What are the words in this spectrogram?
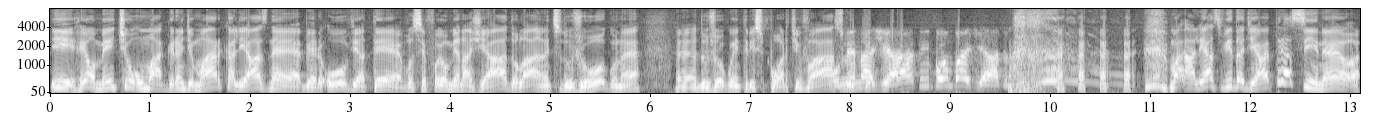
E realmente uma grande marca, aliás, né, Eber? Houve até. Você foi homenageado lá antes do jogo, né? é, do jogo entre esporte e Vasco. Homenageado e bombardeado. Mas, aliás, vida de árbitro é assim, né? A,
